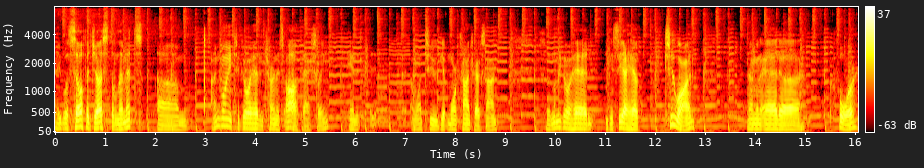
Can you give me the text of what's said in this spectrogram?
It will self-adjust the limits. Um, I'm going to go ahead and turn this off actually, and it, I want to get more contracts on. So let me go ahead. You can see I have two on. I'm going to add uh, four.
